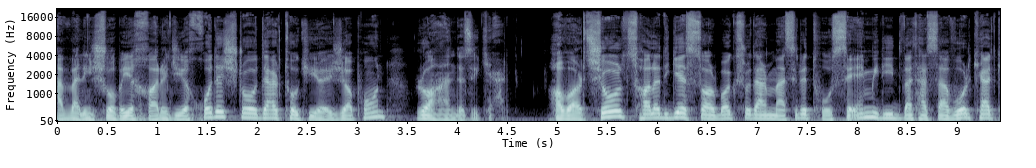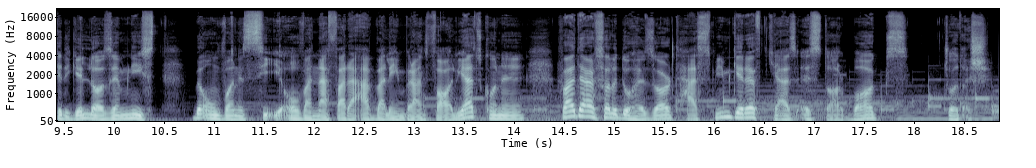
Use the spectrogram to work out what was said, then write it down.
اولین شعبه خارجی خودش رو در توکیو ژاپن راه اندازی کرد. هاوارد شولتز حالا دیگه استارباکس رو در مسیر توسعه می‌دید و تصور کرد که دیگه لازم نیست به عنوان CEO و نفر اول این برند فعالیت کنه و در سال 2000 تصمیم گرفت که از استارباکس جدا شه.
